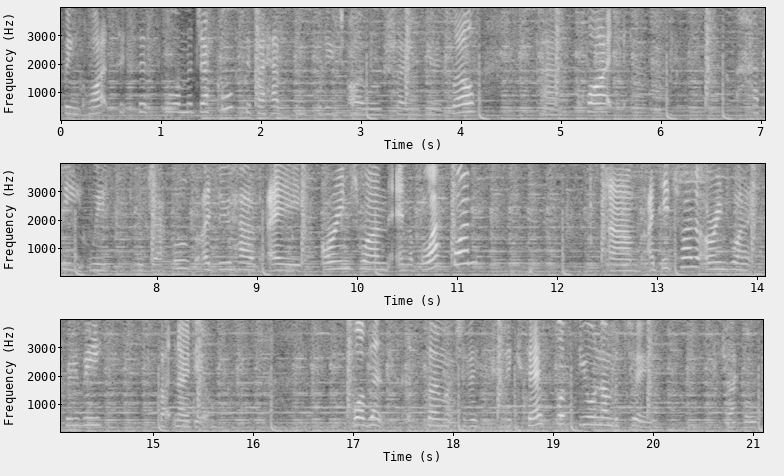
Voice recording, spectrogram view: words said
been quite successful on the Jackalls. If I have some footage, I will show you here as well. Um, quite happy with the Jackalls. I do have a orange one and a black one. Um, I did try the orange one at Cooby, but no deal. Wasn't so much of a success. What's your number two? Jackall.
